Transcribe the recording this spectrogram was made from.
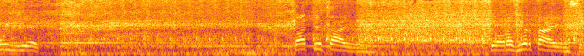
Ахуєть. Капітально. Все, розвертаємося.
